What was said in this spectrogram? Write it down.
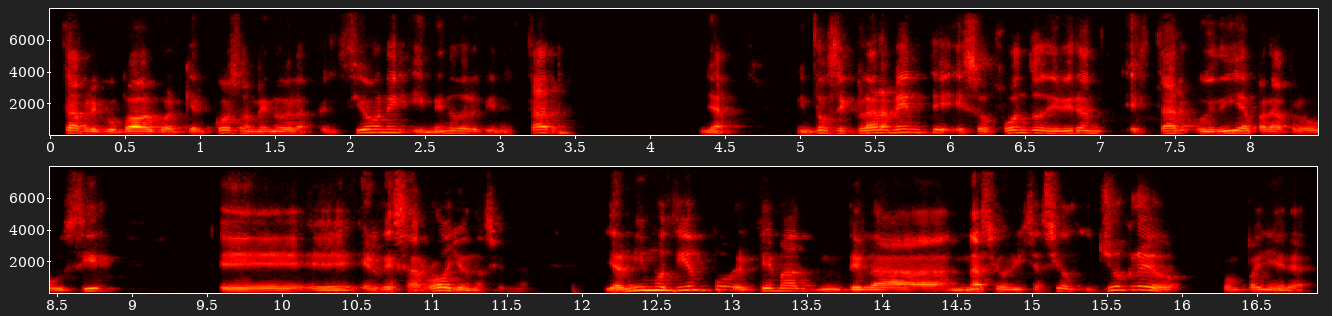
está preocupado de cualquier cosa menos de las pensiones y menos del bienestar. ¿Ya? Entonces, claramente, esos fondos debieran estar hoy día para producir eh, eh, el desarrollo nacional. Y al mismo tiempo, el tema de la nacionalización. Yo creo, compañera,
